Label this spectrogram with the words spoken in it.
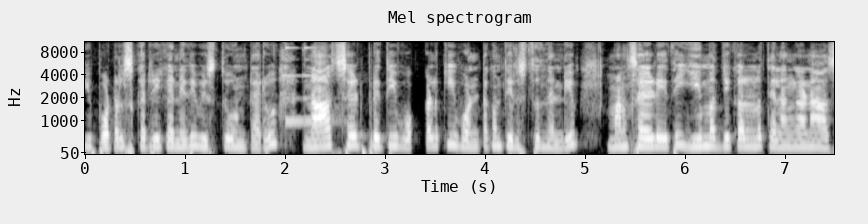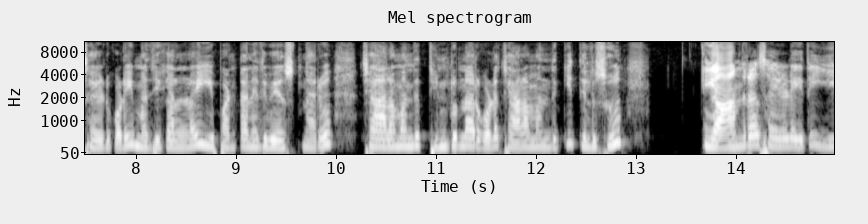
ఈ పొటల్స్ కర్రీకి అనేది ఇస్తూ ఉంటారు. నార్త్ సైడ్ ప్రతి ఒక్కరికి వంటకం తెలుస్తుందండి. మన సైడ్ అయితే ఈ మధ్యకాలంలో తెలంగాణ ఆ సైడ్ కూడా ఈ మధ్యకాలంలో ఈ పంట అనేది వేస్తున్నారు. చాలామంది తింటున్నారు కూడా చాలామందికి తెలుసు. ఈ ఆంధ్ర సైడ్ అయితే ఈ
